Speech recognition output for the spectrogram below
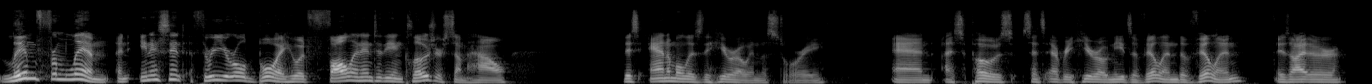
limb from limb an innocent 3-year-old boy who had fallen into the enclosure somehow. This animal is the hero in the story. And I suppose since every hero needs a villain, the villain is either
